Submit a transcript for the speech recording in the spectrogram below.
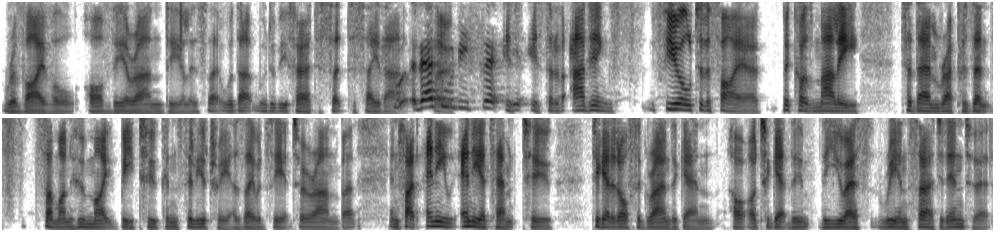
revival of the Iran deal. Is that would that would it be fair to to say that? That so would be fair. Is, is sort of adding f- fuel to the fire because Malley to them represents someone who might be too conciliatory, as they would see it to Iran. But in fact, any any attempt to to get it off the ground again, or, or to get the, the US reinserted into it,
